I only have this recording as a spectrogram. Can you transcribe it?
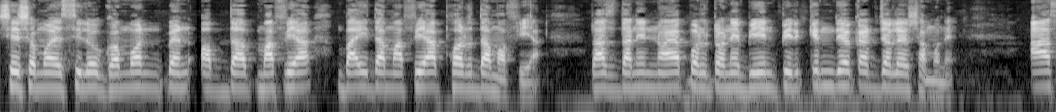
সে সময় ছিল government of the mafia, by the mafia, for the mafia. রাজধানীর নয়াপল্টনে বিএনপির কেন্দ্রীয় কার্যালয়ের সামনে আজ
